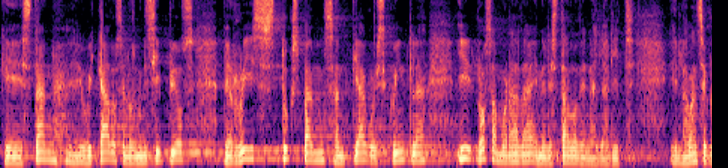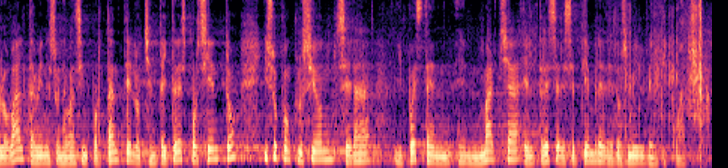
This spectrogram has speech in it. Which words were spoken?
que están eh, ubicados en los municipios de Ruiz, Tuxpan, Santiago, Escuincla y Rosa Morada en el estado de Nayarit. El avance global también es un avance importante, el 83%, y su conclusión será y puesta en marcha el 13 de septiembre de 2024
